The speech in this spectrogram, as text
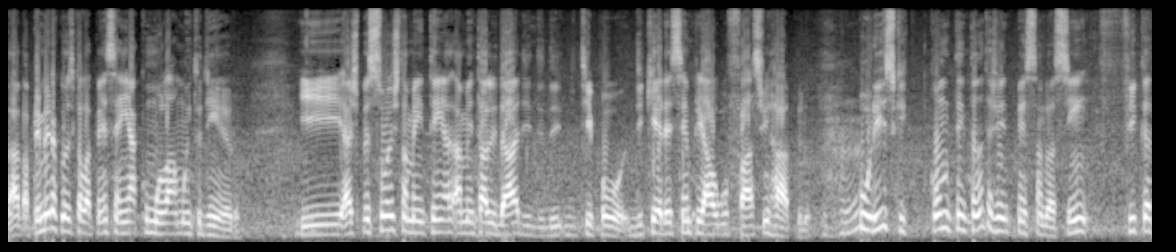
a, primeira coisa que ela pensa é em acumular muito dinheiro. E as pessoas também têm a, mentalidade de, de- de, tipo de querer sempre algo fácil e rápido. Por isso que como tem tanta gente pensando assim, fica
